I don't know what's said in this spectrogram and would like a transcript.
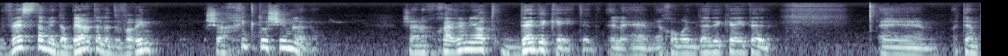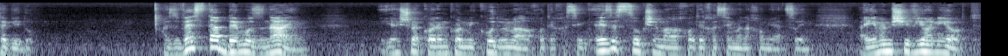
וסטה מדברת על הדברים שהכי קדושים לנו, שאנחנו חייבים להיות dedicated אליהם. איך אומרים dedicated? אמ, אתם תגידו. אז וסטה במאזניים, יש לה קודם כל מיקוד במערכות יחסים. איזה סוג של מערכות יחסים אנחנו מייצרים? האם הן שוויוניות?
